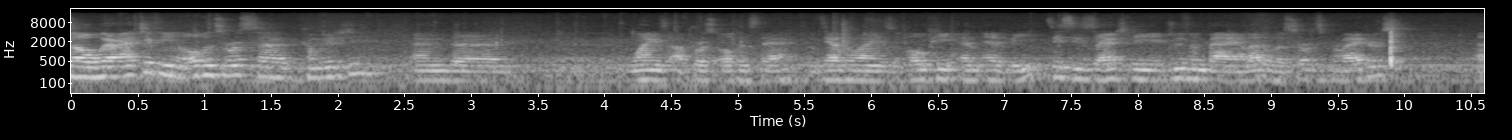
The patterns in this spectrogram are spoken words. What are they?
So we're active in open source uh, community, and uh, one is of course OpenStack, the other one is OPNFV. This is actually driven by a lot of the service providers. Uh,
